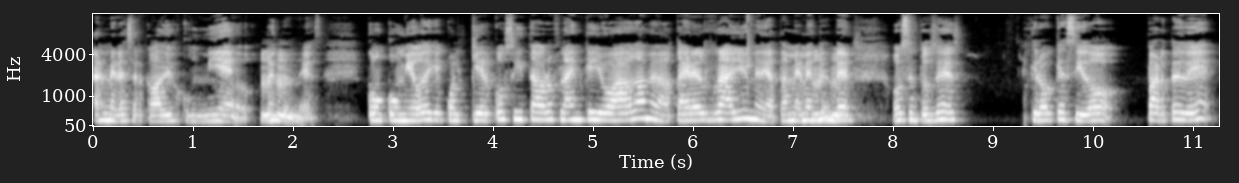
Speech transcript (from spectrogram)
me le acercaba a Dios con miedo, ¿me entendés? Con, con miedo de que cualquier cosita offline que yo haga me va a caer el rayo inmediatamente, ¿me entendés? O sea, entonces creo que ha sido parte de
